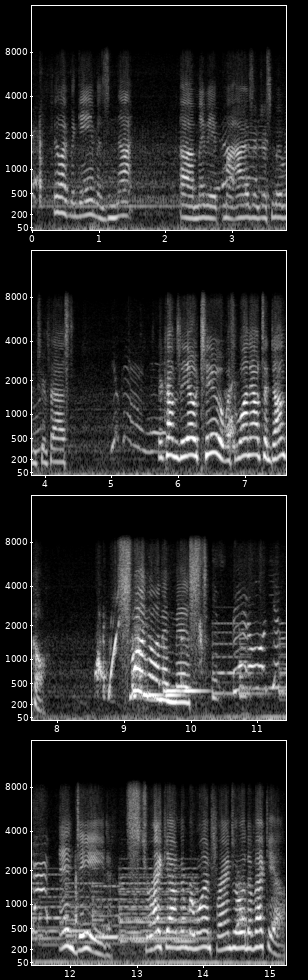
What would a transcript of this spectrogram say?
I feel like the game is not... Uh, maybe my eyes are just moving too fast. Here comes the 0-2 with one out to Dunkel. Swung on and missed. Indeed. Strikeout number one for Angela Delvecchio.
